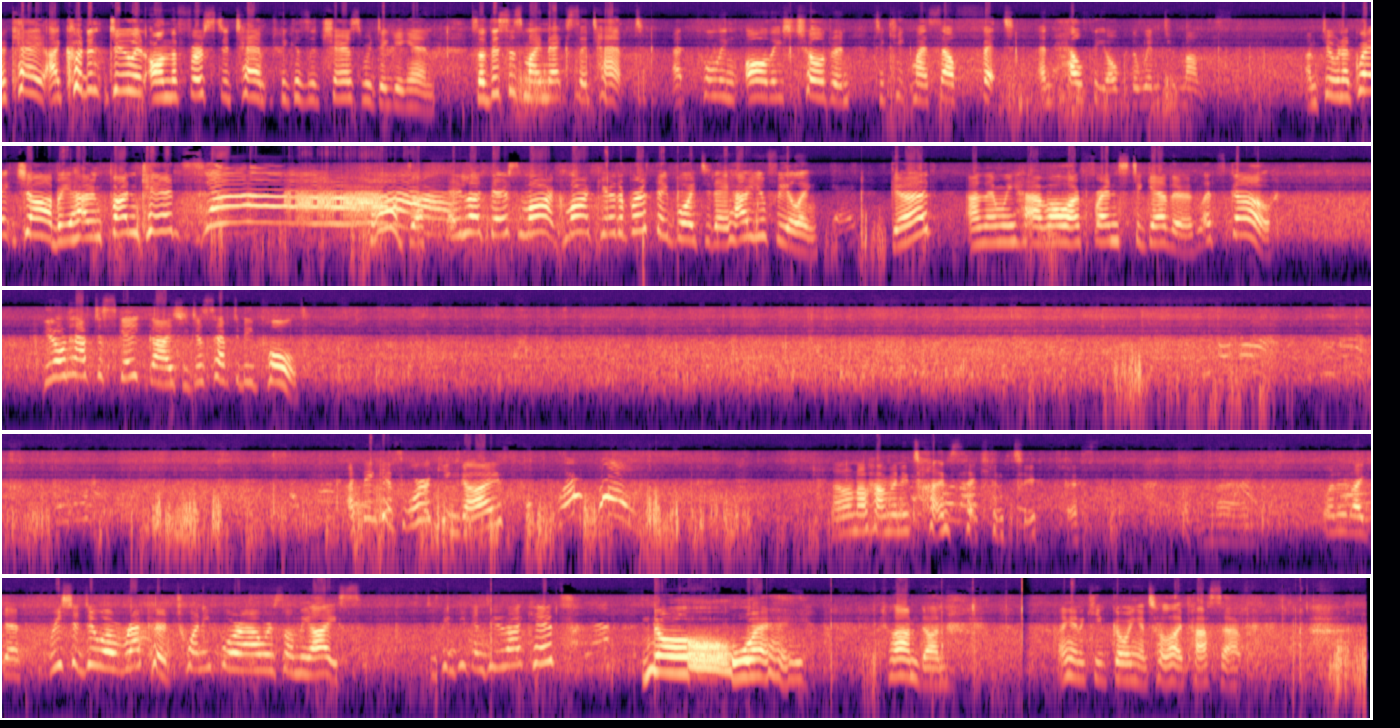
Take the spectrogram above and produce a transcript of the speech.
Okay, I couldn't do it on the first attempt because the chairs were digging in. So this is my next attempt at pulling all these children to keep myself fit and healthy over the winter months. I'm doing a great job. Are you having fun, kids? Yeah! Hey, look, there's Mark. Mark, you're the birthday boy today. How are you feeling? Good. Good? And then we have all our friends together. Let's go. You don't have to skate, guys. You just have to be pulled. I think it's working, guys. Working! I don't know how many times I can do this. Oh, I get? Uh, we should do a record 24 hours on the ice. Do you think you can do that, kids? No way. I'm done. I'm going to keep going until I pass out.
